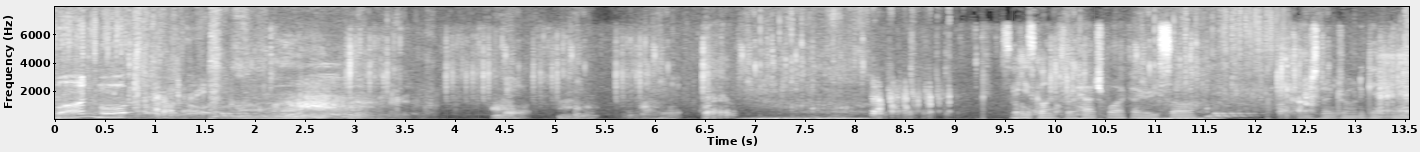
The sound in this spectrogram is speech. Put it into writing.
Spawn more. So he's going for a hatch block, I already saw. I'm just gonna drone again now.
